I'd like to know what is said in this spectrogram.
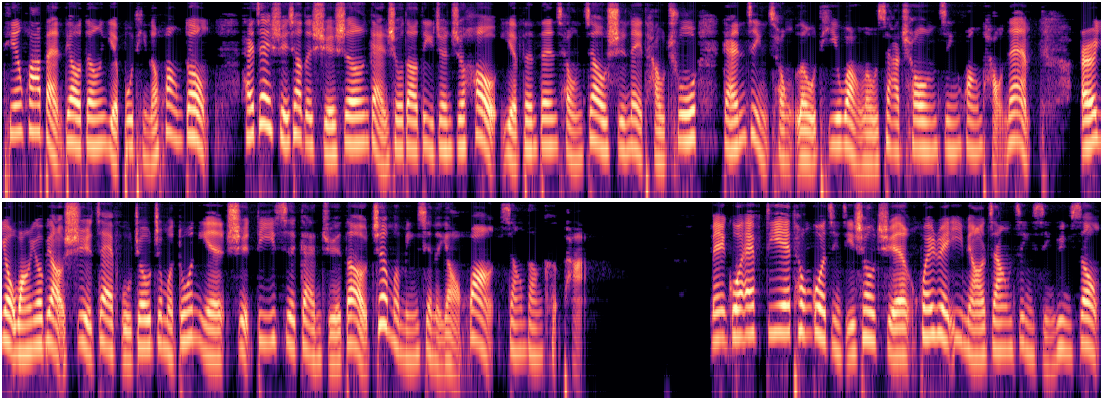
天花板吊灯也不停的晃动。还在学校的学生感受到地震之后，也纷纷从教室内逃出，赶紧从楼梯往楼下冲，惊慌逃难。而有网友表示，在福州这么多年是第一次感觉到这么明显的摇晃，相当可怕。美国 FDA 通过紧急授权，辉瑞疫苗将进行运送。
